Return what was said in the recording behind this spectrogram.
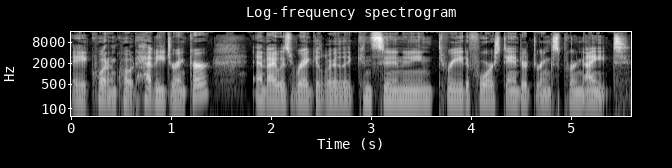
a quote unquote heavy drinker, and I was regularly consuming three to four standard drinks per night.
